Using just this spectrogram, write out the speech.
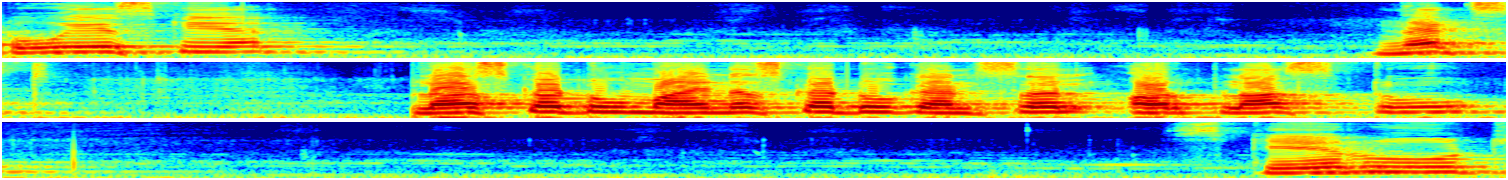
Two A square next plus का टू माइनस का टू कैंसल और प्लस टू स्केयर रूट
